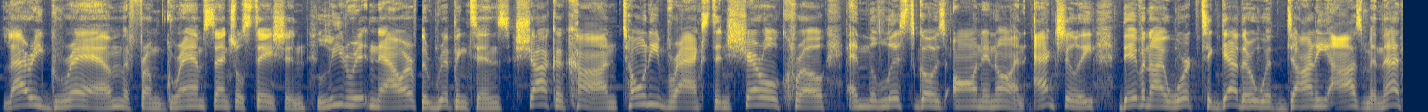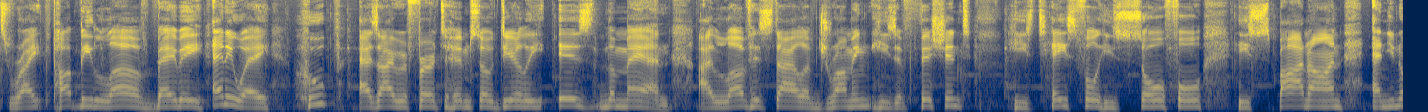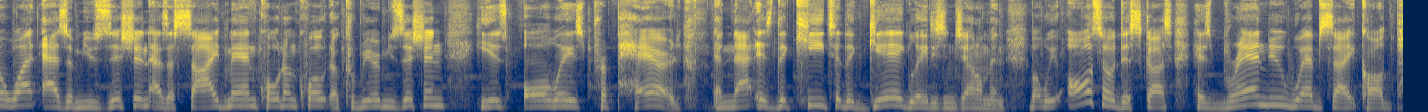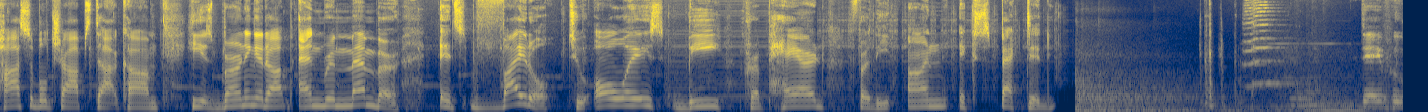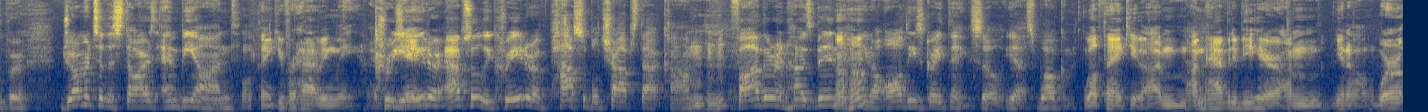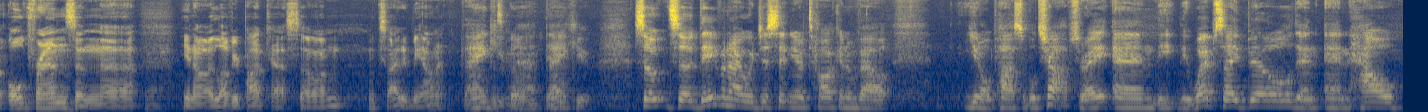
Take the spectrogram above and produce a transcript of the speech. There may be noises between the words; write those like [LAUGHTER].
Larry Graham from Graham Central Station, Lee Ritenour, the Rippingtons, Chaka Khan, Toni Braxton, Sheryl Crow, and the list goes on and on. Actually, Dave and I worked together with Donny Osmond. That's right, puppy love, baby. Anyway, Hoop, as I refer to him so dearly, is the man. I love his style of drumming. He's efficient, he's tasteful, he's soulful, he's spot on. And you know what? As a musician, as a sideman, quote unquote, a career musician, he is always prepared. And that is the key to the gig, ladies and gentlemen. But we also discuss his brand new website called possiblechops.com. He is burning it up. And remember, it's vital to always be prepared for the unexpected. Dave Hooper, drummer to the stars and beyond. Well, thank you for having me. I creator, it. Mm-hmm. absolutely, creator of PossibleChops.com, father and husband, Uh-huh. you know, all these great things. So, yes, welcome. Well, thank you. I'm I'm happy to be here. I'm you know we're old friends, and uh, you know I love your podcast, so I'm excited to be on it. Thank you, go. man. Yeah. Thank you. So, so Dave and I were just sitting here talking about, you know, possible chops, right? And the the website build and and how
